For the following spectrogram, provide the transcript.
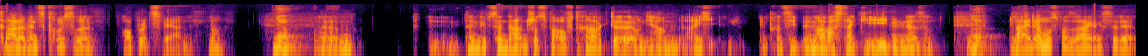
gerade wenn es größere Corporates werden. Ne? Ja. Ähm, dann gibt es dann Datenschutzbeauftragte und die haben eigentlich im Prinzip immer was dagegen. Ne? So, ja. Leider muss man sagen, ist der,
